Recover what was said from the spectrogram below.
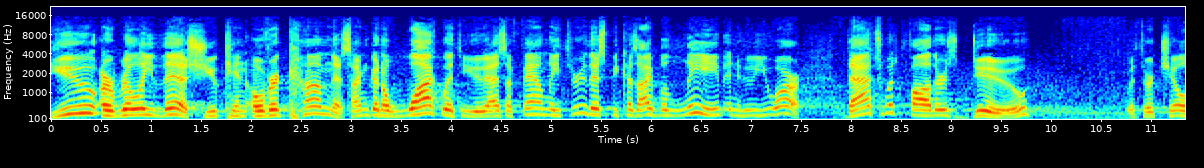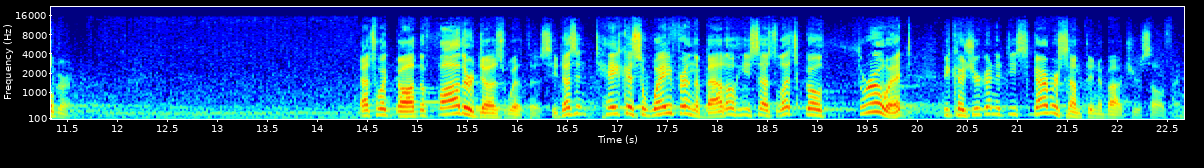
You are really this. You can overcome this. I'm going to walk with you as a family through this because I believe in who you are. That's what fathers do with their children. That's what God the Father does with us. He doesn't take us away from the battle. He says, let's go through it because you're going to discover something about yourself in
